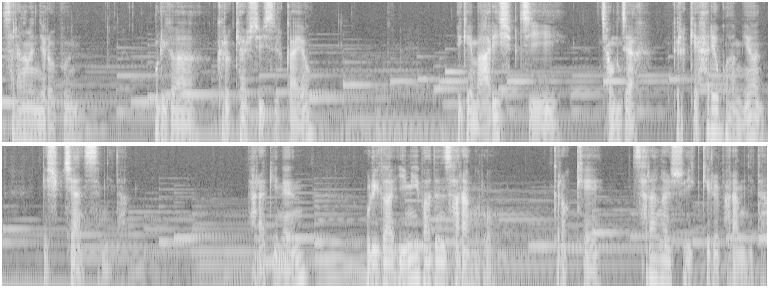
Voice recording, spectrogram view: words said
사랑하는 여러분, 우리가 그렇게 할 수 있을까요? 이게 말이 쉽지, 정작 그렇게 하려고 하면 쉽지 않습니다. 바라기는 우리가 이미 받은 사랑으로 그렇게 사랑할 수 있기를 바랍니다.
